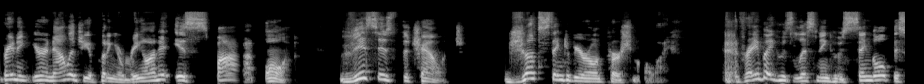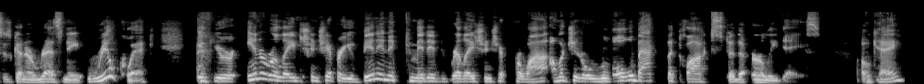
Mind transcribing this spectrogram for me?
Brandon, your analogy of putting a ring on it is spot on. This is the challenge. Just think of your own personal life. And for anybody who's listening who's single, this is going to resonate real quick. If you're in a relationship or you've been in a committed relationship for a while, I want you to roll back the clocks to the early days. Okay.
